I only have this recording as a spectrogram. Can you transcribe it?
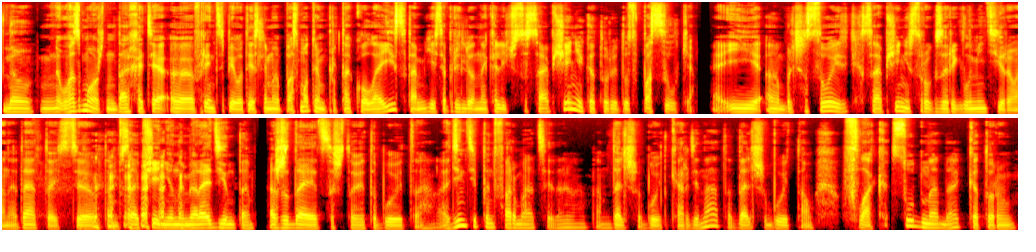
Ну, возможно, да, хотя, э, в принципе, вот если мы посмотрим протокол АИС, там есть определенное количество сообщений, которые идут в посылке, и э, большинство этих сообщений срок зарегламентированы, да, то есть там сообщение номер один там ожидается, что это будет один тип информации, да, там дальше будет координата, дальше будет там флаг судна, да, к которому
